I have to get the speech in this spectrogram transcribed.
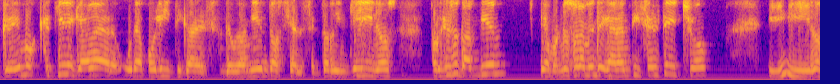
creemos que tiene que haber una política de endeudamiento hacia el sector de inquilinos, porque eso también, digamos, no solamente garantiza el techo, y, y, no,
